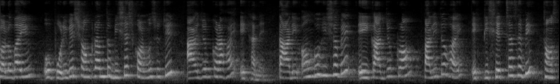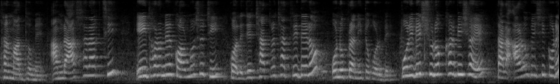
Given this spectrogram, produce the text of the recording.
জলবায়ু ও পরিবেশ সংক্রান্ত বিশেষ কর্মসূচির আয়োজন করা হয় এখানে। তারই অঙ্গ হিসাবে এই কার্যক্রম পালিত হয় একটি স্বেচ্ছাসেবী সংস্থার মাধ্যমে। আমরা আশা রাখছি এই ধরনের কর্মসূচি কলেজের ছাত্রছাত্রীদেরও অনুপ্রাণিত করবে। পরিবেশ সুরক্ষার বিষয়ে তারা আরও বেশি করে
